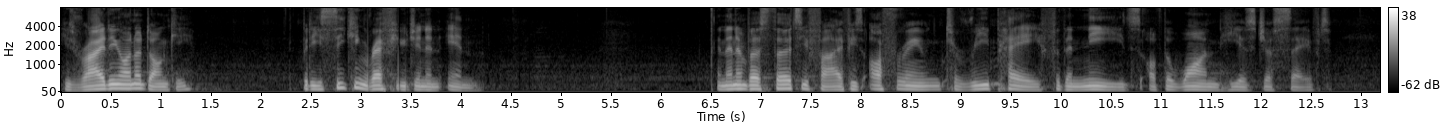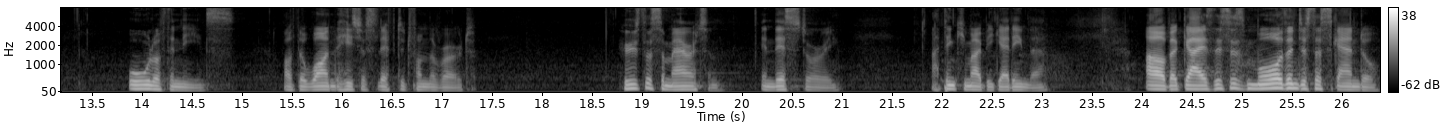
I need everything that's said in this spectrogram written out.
he's riding on a donkey, but he's seeking refuge in an inn. And then in verse 35, he's offering to repay for the needs of the one he has just saved. All of the needs of the one that he's just lifted from the road. Who's the Samaritan? in this story. I think you might be getting there. Oh, but guys, this is more than just a scandal.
